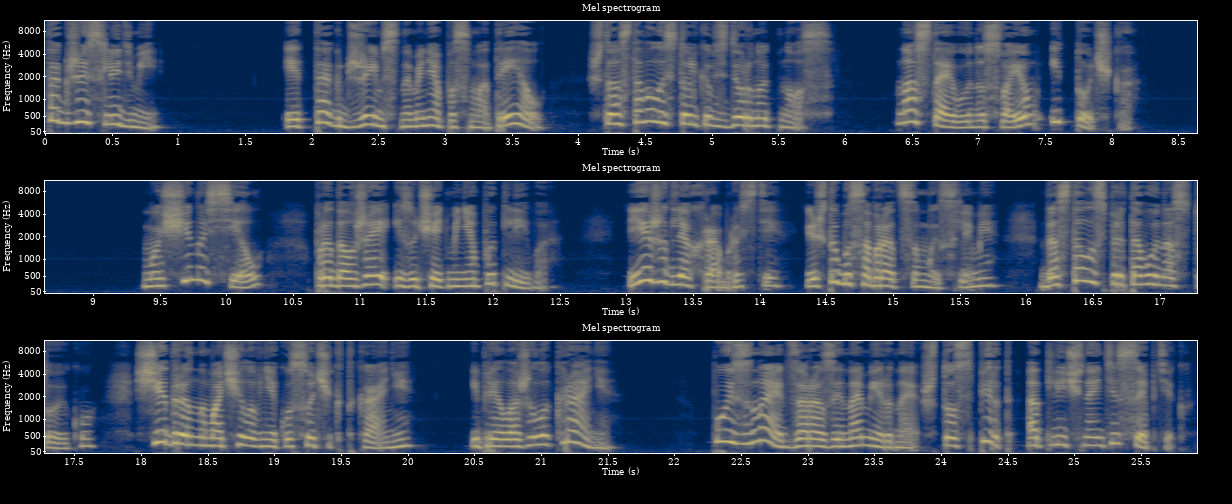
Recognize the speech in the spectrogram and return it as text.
так же и с людьми. И так Джеймс на меня посмотрел, что оставалось только вздернуть нос. Настаиваю на своем и точка. Мужчина сел, продолжая изучать меня пытливо. Я же для храбрости, и чтобы собраться мыслями, достала спиртовую настойку, щедро намочила в ней кусочек ткани и приложила к ране. Пусть знает, зараза иномирная, что спирт — отличный антисептик.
